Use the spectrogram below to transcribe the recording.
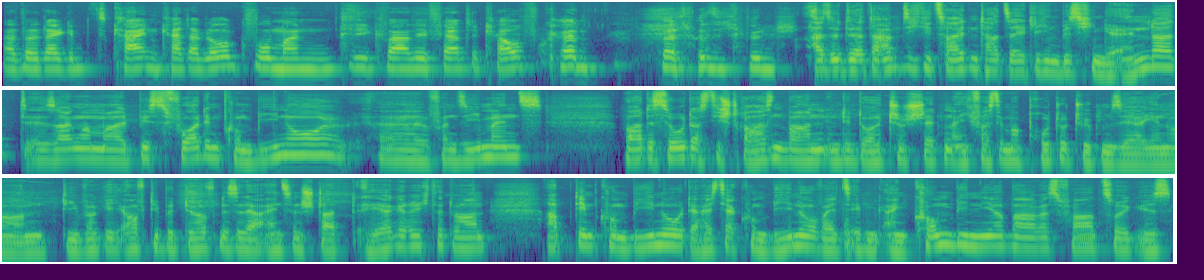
Also da gibt es keinen Katalog, wo man sie quasi fertig kaufen kann was man sich wünscht. Also da, da, haben sich die Zeiten tatsächlich ein bisschen geändert. Äh, sagen wir mal, bis vor dem Combino äh, von Siemens war das so, dass die Straßenbahnen in den deutschen Städten eigentlich fast immer Prototypenserien waren, die wirklich auf die Bedürfnisse der einzelnen Stadt hergerichtet waren. Ab dem Combino, der heißt ja Combino, weil es eben ein kombinierbares Fahrzeug ist,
